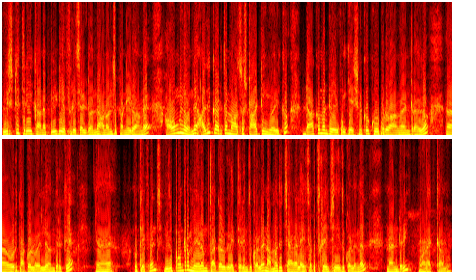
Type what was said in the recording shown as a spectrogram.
லிஸ்ட் த்ரீக்கான பிடிஎஃப் ரிசல்ட் வந்து அனௌன்ஸ் பண்ணிடுவாங்க. அவங்கள வந்து அதுக்கு அடுத்த மாதம் ஸ்டார்டிங் வரைக்கும் டாக்குமெண்ட் வெரிஃபிகேஷனுக்கு கூப்பிடுவாங்கன்றதும் ஒரு தகவல் வெளியே வந்திருக்கு. ஓகே ஃப்ரெண்ட்ஸ் இது போன்ற மேலும் தகவல்களை தெரிந்து கொள்ள நமது சேனலை சப்ஸ்கிரைப் செய்து கொள்ளுங்கள். நன்றி வணக்கம்.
